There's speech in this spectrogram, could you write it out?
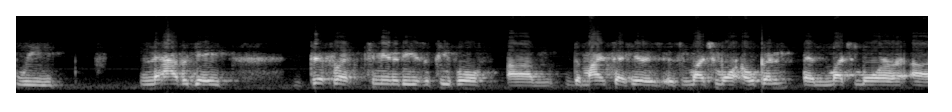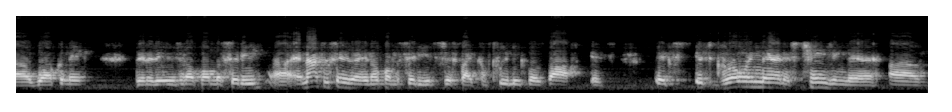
we navigate different communities of people. Um, the mindset here is, is much more open and much more uh, welcoming than it is in Oklahoma City. Uh, and not to say that in Oklahoma City it's just like completely closed off. It's it's it's growing there and it's changing there. Um,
